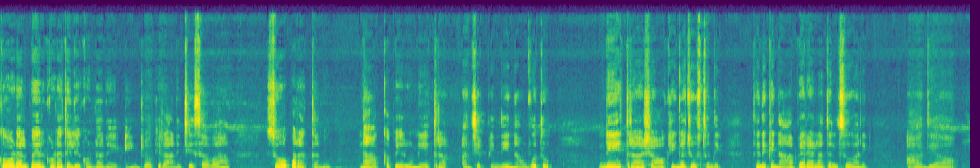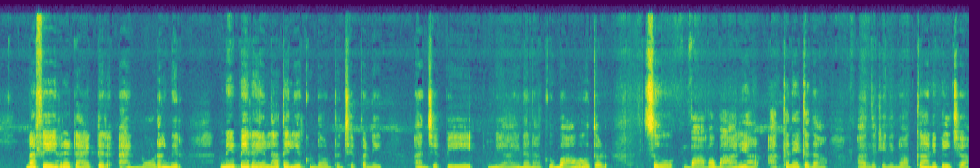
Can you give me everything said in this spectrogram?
కోడల పేరు కూడా తెలియకుండానే ఇంట్లోకి రానిచ్చేసావా సూపర్ అత్తను. నా అక్క పేరు నేత్ర అని చెప్పింది నవ్వుతూ. నేత్ర షాకింగ్గా చూస్తుంది. దీనికి నా పేరు ఎలా తెలుసు అని. ఆద్య నా ఫేవరెట్ యాక్టర్ అండ్ మోడల్ మీరు. మీ పేరు ఎలా తెలియకుండా ఉంటుంది చెప్పండి అని చెప్పి మీ ఆయన నాకు బావ అవుతాడు. సో బావ భార్య అక్కనే కదా అందుకే నేను అక్క అని పిలిచా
